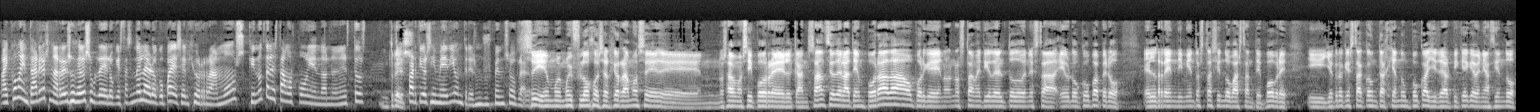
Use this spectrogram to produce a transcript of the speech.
Hay comentarios en las redes sociales sobre lo que está haciendo la Eurocopa de Sergio Ramos. ¿Qué nota le estamos poniendo en estos tres. tres. partidos y medio? Un tres, un suspenso, claro. Sí, muy, muy flojo Sergio Ramos. eh, no sabemos si por el cansancio de la temporada o porque no, no está metido del todo en esta Eurocopa, pero el rendimiento está siendo bastante pobre. Y yo creo que está contagiando un poco a Gerard Piqué, que venía haciendo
